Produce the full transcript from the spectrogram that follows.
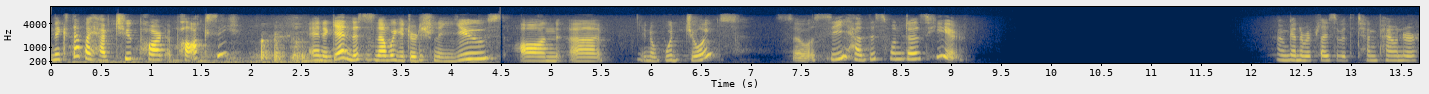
Next up I have two-part epoxy. And again, this is not what you traditionally use on uh, you know, wood joints. So we'll see how this one does here. I'm going to replace it with a 10 pounder.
